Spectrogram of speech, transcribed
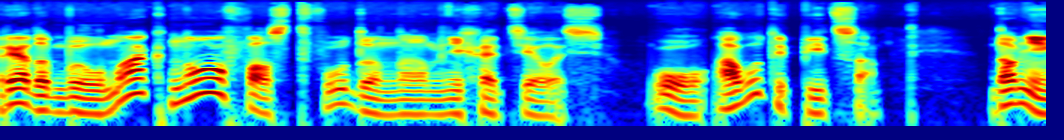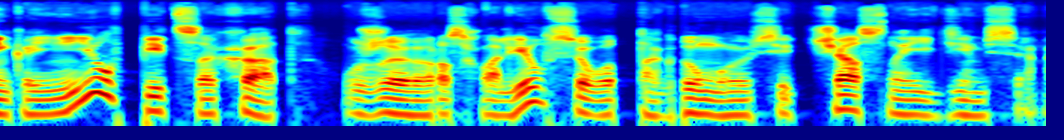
Рядом был мак, но фастфуда нам не хотелось. О, а вот и пицца. Давненько и не ел пицца хат. Уже расхвалил все, вот так думаю, сейчас наедимся.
